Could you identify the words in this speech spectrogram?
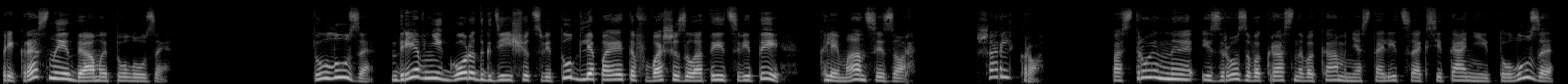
Прекрасные дамы Тулузы. Тулуза – древний город, где еще цветут для поэтов ваши золотые цветы, Клеман Сезор. Шарль Кро. Построенная из розово-красного камня столица Окситании Тулуза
